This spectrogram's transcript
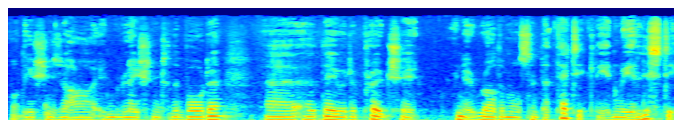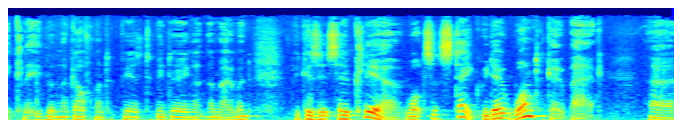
what the issues are in relation to the border, uh, uh, they would approach it you know, rather more sympathetically and realistically than the government appears to be doing at the moment because it's so clear what's at stake. We don't want to go back uh,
